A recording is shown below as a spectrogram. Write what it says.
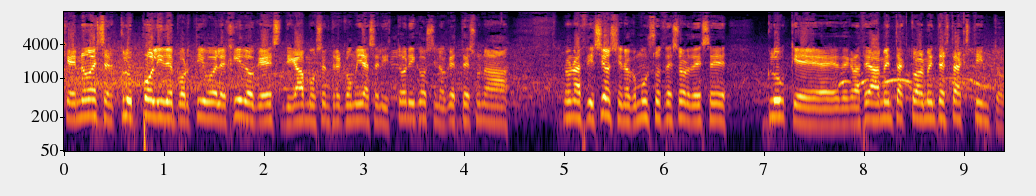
que no es el Club Polideportivo Elegido, que es, digamos, entre comillas, el histórico, sino que este es una, no una cisión, sino como un sucesor de ese club que desgraciadamente actualmente está extinto.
